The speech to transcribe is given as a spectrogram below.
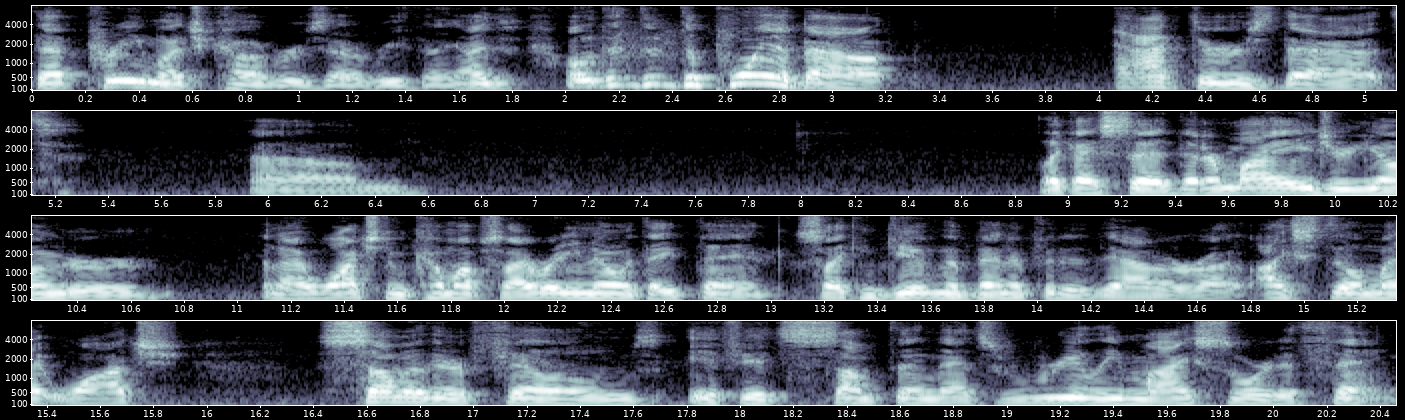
that pretty much covers everything. I just, oh, the, the, the point about actors that um, like I said, that are my age or younger, and I watch them come up, so I already know what they think, so I can give them the benefit of the doubt, or I still might watch some of their films if it's something that's really my sort of thing.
